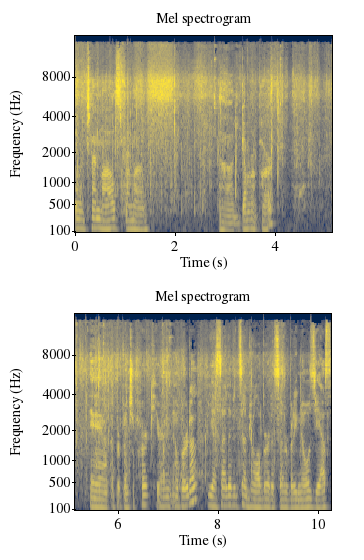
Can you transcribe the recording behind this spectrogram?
only 10 miles from a, a government park and a provincial park here in Alberta. Yes, I live in central Alberta, so everybody knows, yes.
